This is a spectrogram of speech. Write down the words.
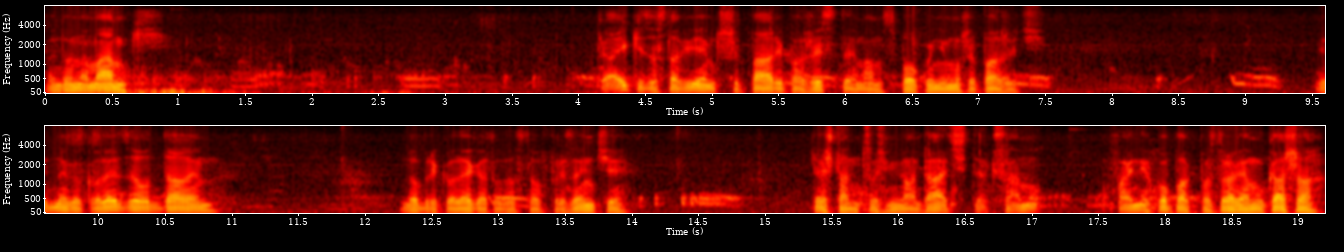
będą na mamki. Czajki zostawiłem trzy pary parzyste, mam spokój, nie muszę parzyć. Jednego koledze oddałem. Dobry kolega to dostał w prezencie. Też tam coś mi ma dać, tak samo. Fajny chłopak, pozdrawiam Łukasza.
